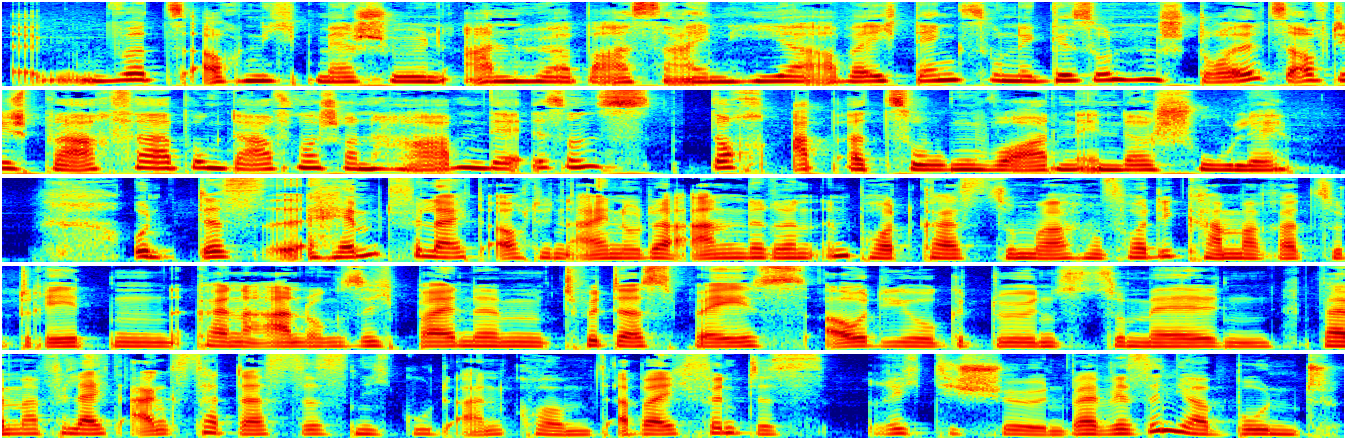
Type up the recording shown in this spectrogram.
äh, wird's auch nicht mehr schön anhörbar sein hier. Aber ich denke, so einen gesunden Stolz auf die Sprachfärbung darf man schon haben. Der ist uns doch aberzogen worden in der Schule. Und das äh, hemmt vielleicht auch den einen oder anderen, einen Podcast zu machen, vor die Kamera zu treten, keine Ahnung, sich bei einem Twitter-Space Audio-Gedöns zu melden, weil man vielleicht Angst hat, dass das nicht gut ankommt. Aber ich finde das richtig schön, weil wir sind ja bunt,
